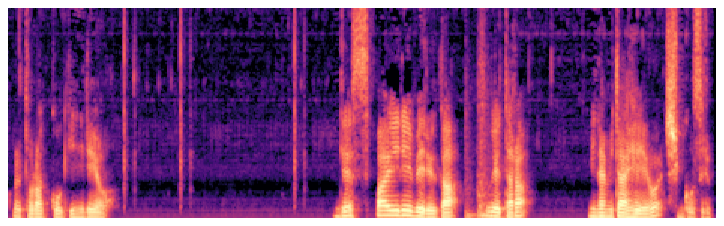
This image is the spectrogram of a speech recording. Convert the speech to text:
これトラック置きに入れよう。で、スパイレベルが増えたら、南太平洋へ進行する。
